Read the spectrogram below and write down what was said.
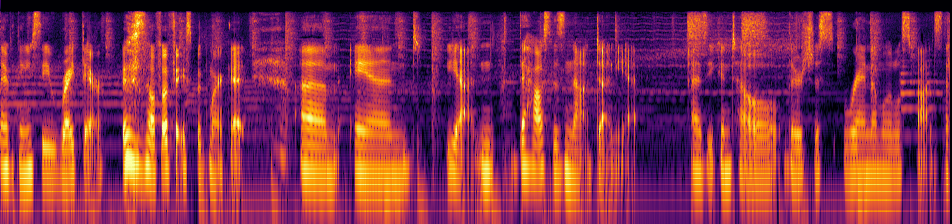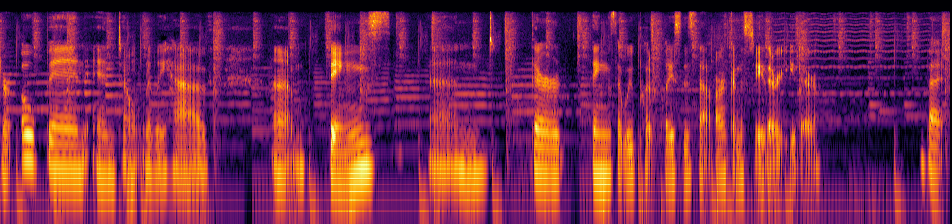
Everything you see right there is off of Facebook Market. Um, and yeah, n- the house is not done yet. As you can tell, there's just random little spots that are open and don't really have um, things and there are things that we put places that aren't going to stay there either. But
